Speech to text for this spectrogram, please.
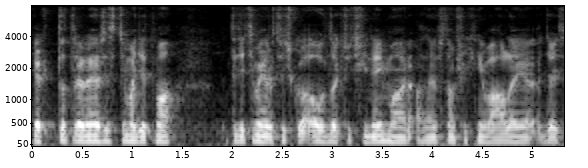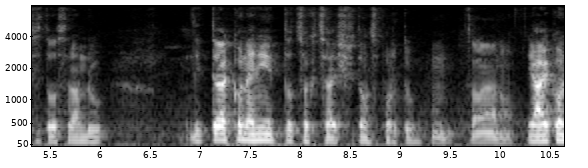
jak to trenéři s těma dětma, ty děti mají rozcvičku a on zakřičí Neymar a tam tam všichni válej a dělají se z toho srandu. Teď to jako není to, co chceš v tom sportu. Hm, to ne, no. Já jako,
